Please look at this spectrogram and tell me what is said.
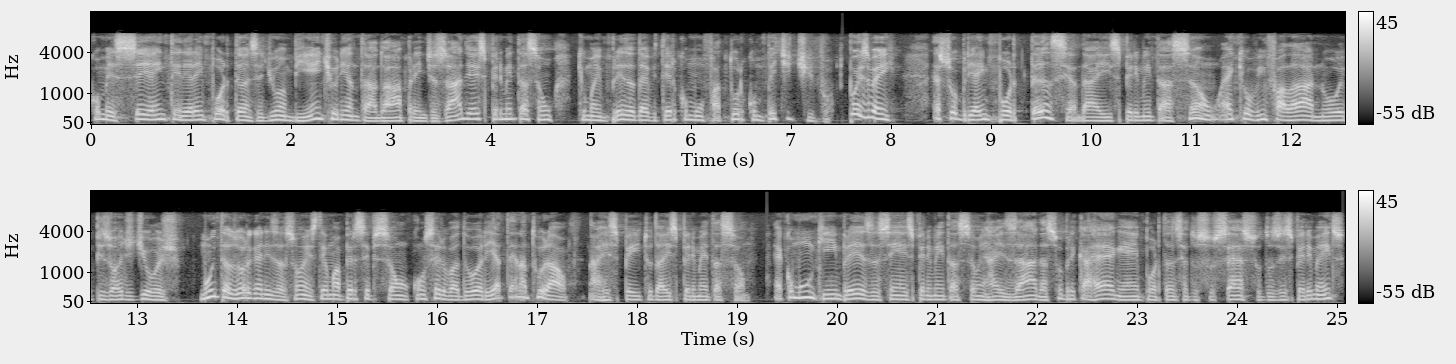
comecei a entender a importância de um ambiente orientado à aprendizado e à experimentação que uma empresa deve ter como um fator competitivo. Pois bem, é sobre a importância da experimentação é que eu vim falar no episódio de hoje. Muitas organizações têm uma percepção conservadora e até natural a respeito da experimentação. É comum que empresas sem a experimentação enraizada sobrecarreguem a importância do sucesso dos experimentos,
